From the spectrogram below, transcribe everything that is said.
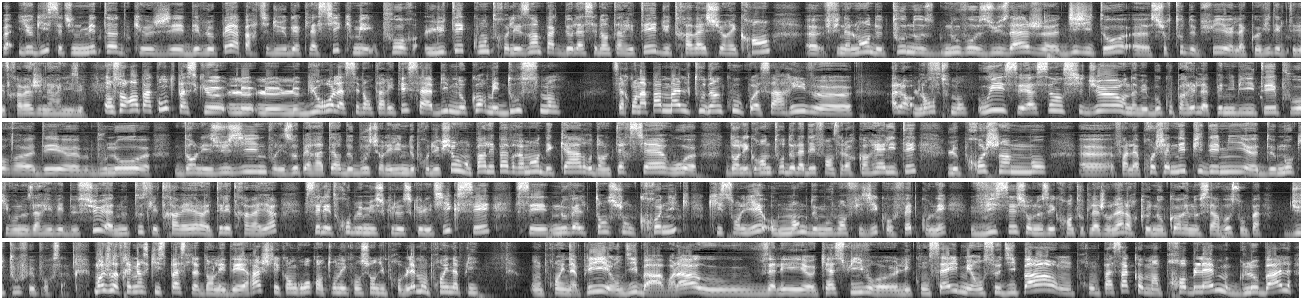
Bah, yogi, c'est une méthode que j'ai développée à partir du yoga classique, mais pour lutter contre les impacts de la sédentarité, du travail sur écran, euh, finalement de tous nos nouveaux usages euh, digitaux, euh, surtout depuis la Covid et le télétravail généralisé. On s'en rend pas compte parce que le, le bureau, la sédentarité, ça abîme nos corps, mais doucement. C'est-à-dire qu'on n'a pas mal tout d'un coup, quoi. Ça arrive. Alors, lentement. Oui, c'est assez insidieux. On avait beaucoup parlé de la pénibilité pour euh, des euh, boulots euh, dans les usines, pour les opérateurs debout sur les lignes de production. On ne parlait pas vraiment des cadres dans le tertiaire ou dans les grandes tours de la défense. Alors qu'en réalité, le prochain mot, enfin la prochaine épidémie de mots qui vont nous arriver dessus, à nous tous les travailleurs et les télétravailleurs, c'est les troubles musculo-squelettiques, c'est ces nouvelles tensions chroniques qui sont liées au manque de mouvement physique, au fait qu'on est vissé sur nos écrans toute la journée alors que nos corps et nos cerveaux sont pas du tout fait pour ça. Moi, je vois très bien ce qui se passe là dans les DRH, c'est qu'en gros, quand on est conscient du problème, on prend une appli. On prend une appli et on dit bah voilà, euh, vous allez euh, qu'à suivre euh, les conseils, mais on se dit pas, on prend pas ça comme un problème global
